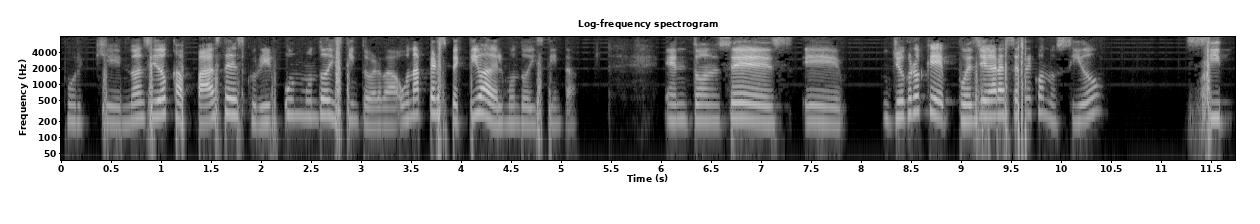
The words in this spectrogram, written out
porque no han sido capaces de descubrir un mundo distinto, ¿verdad? Una perspectiva del mundo distinta. Entonces, eh, yo creo que puedes llegar a ser reconocido si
